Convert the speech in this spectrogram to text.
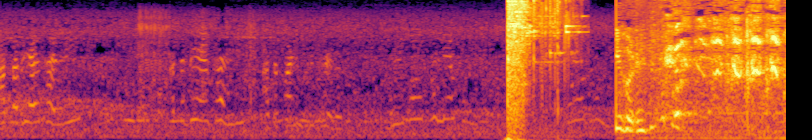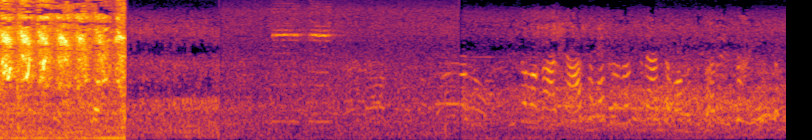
आता भेळ खाल्ली? आता भेळ खाल्ली? आता पाणीपुरी खायला भेळ खाल्ली आपण इथं बघा आणि असं बघतो रस्ते असं बघतो घर इथं. एकदम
